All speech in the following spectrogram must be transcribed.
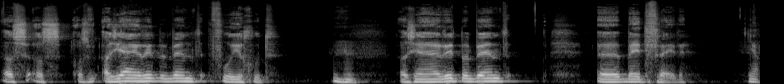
als, als, als, als jij in ritme bent, voel je goed. Mhm. Als jij in ritme bent, eh, ben je tevreden. Ja.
